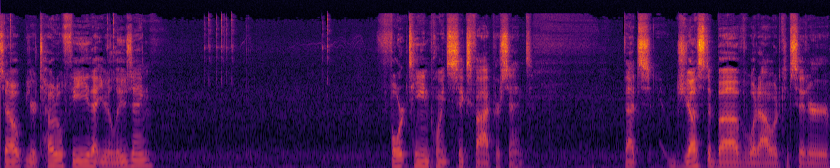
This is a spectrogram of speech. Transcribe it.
So your total fee that you're losing 14.65%. That's just above what I would consider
